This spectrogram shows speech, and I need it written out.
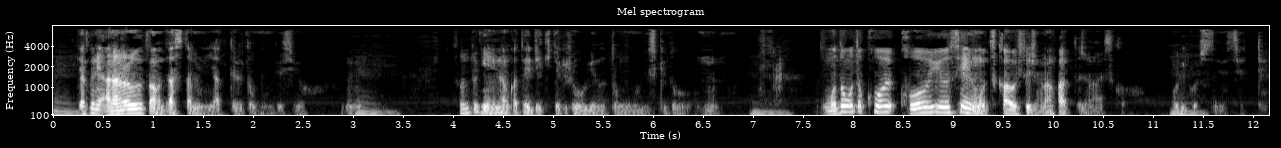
うん。逆にアナログ感を出すためにやってると思うんですよ。う。うんん。その時になんか出てきてる表現だと思うんですけど、うん。うん。もともとこう、こういう線を使う人じゃなかったじゃないですか。堀越先生って。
